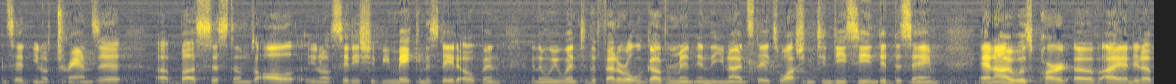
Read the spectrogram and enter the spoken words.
and said, you know, transit, uh, bus systems, all, you know, cities should be making this data open. And then we went to the federal government in the United States, Washington, D.C., and did the same. And I was part of, I ended up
